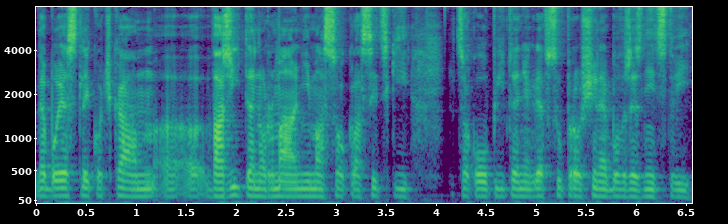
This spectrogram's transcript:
nebo jestli kočkám uh, vaříte normální maso, klasický, co koupíte někde v Suproši nebo v řeznictví.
